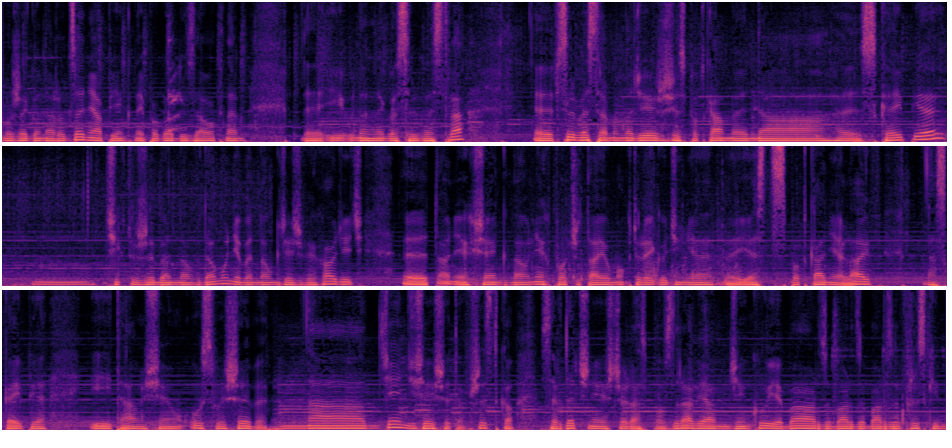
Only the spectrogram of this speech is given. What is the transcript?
Bożego Narodzenia, pięknej pogody za oknem i udanego Sylwestra. E, W Sylwestra mam nadzieję, że się spotkamy na e, Skype'ie. Mm, Ci, którzy będą w domu, nie będą gdzieś wychodzić, e, to niech sięgną, niech poczytają, o której godzinie jest spotkanie live na Skype'ie i tam się usłyszymy. Na dzień dzisiejszy to wszystko. Serdecznie jeszcze raz pozdrawiam. Dziękuję bardzo, bardzo, bardzo wszystkim,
